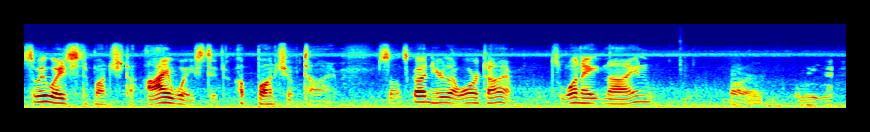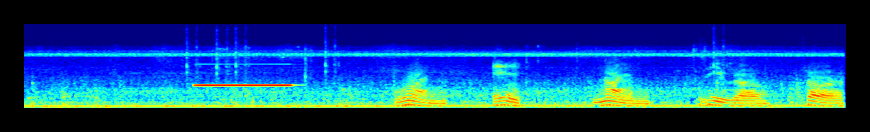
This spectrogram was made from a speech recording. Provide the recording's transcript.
So we wasted a bunch of time. I wasted a bunch of time. So let's go ahead and hear that one more time. It's 189. 189. One eight nine zero four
